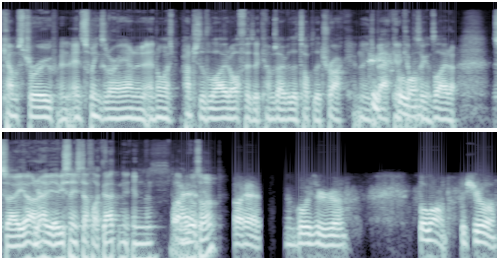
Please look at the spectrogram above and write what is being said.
comes through and, and swings it around and, and, almost punches the load off as it comes over the top of the truck, and then he's yeah, back in a couple on. seconds later. So, yeah, I don't yeah. know, have you seen stuff like that in, in, in real time? I have. The boys are uh, full on, for sure.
